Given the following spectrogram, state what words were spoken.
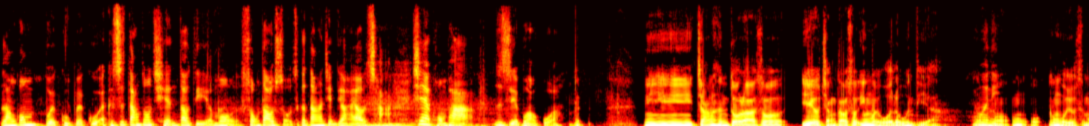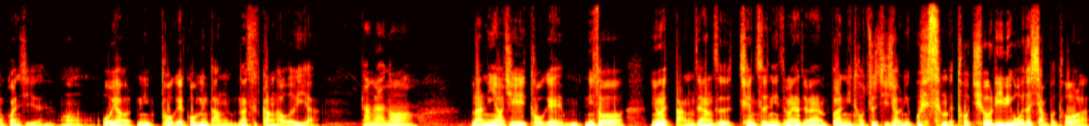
郎公不会顾不会顾，哎，可是当中钱到底有没有送到手？这个当然减掉还要查。现在恐怕日子也不好过啊。你讲了很多了，说也有讲到说，因为我的问题啊，因为你，嗯，我跟我有什么关系呢？哦，我要你投给国民党，那是刚好而已啊。当然了，哦，那你要去投给你说，因为党这样子钳制你怎么样怎么样，不然你投自己就你为什么投邱丽丽？我都想不透啊。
